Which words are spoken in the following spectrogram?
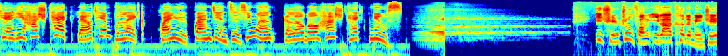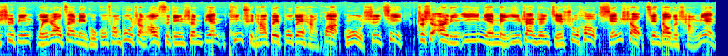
天一 hashtag 聊天不累，寰宇关键字新闻 global hashtag news。一群驻防伊拉克的美军士兵围绕在美国国防部长奥斯汀身边，听取他对部队喊话，鼓舞士气。这是二零一一年美伊战争结束后鲜少见到的场面。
